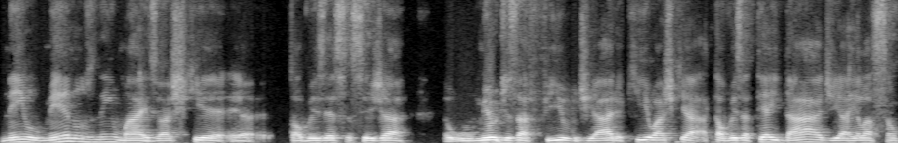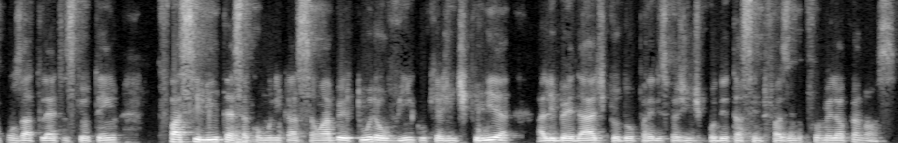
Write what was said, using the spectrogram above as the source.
nem o menos, nem o mais. Eu acho que é, é, talvez essa seja o meu desafio diário aqui. Eu acho que a, talvez até a idade e a relação com os atletas que eu tenho facilita essa comunicação, a abertura, o vínculo que a gente cria, a liberdade que eu dou para eles para a gente poder estar tá sempre fazendo o que for melhor para nós.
